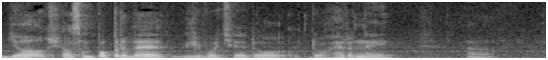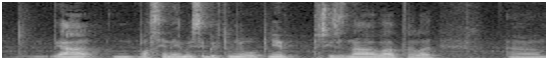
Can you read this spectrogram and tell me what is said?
Jo, šel jsem poprvé v životě do, do herny. Já vlastně nevím, jestli bych to měl úplně přiznávat, ale uh,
